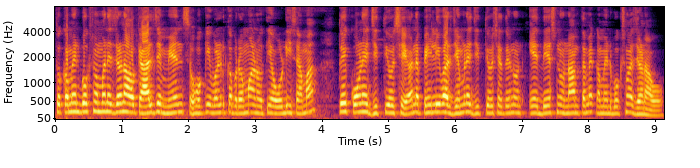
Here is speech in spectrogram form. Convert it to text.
તો કમેન્ટ બોક્સમાં મને જણાવો કે હાલ જે મેન્સ હોકી વર્લ્ડ કપ રમાણો ત્યાં ઓડિશામાં, તો એ કોણે જીત્યો છે? અને પહેલીવાર જેમણે જીત્યો છે તેનું એ દેશનું નામ તમે કમેન્ટ બોક્સમાં જણાવો.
